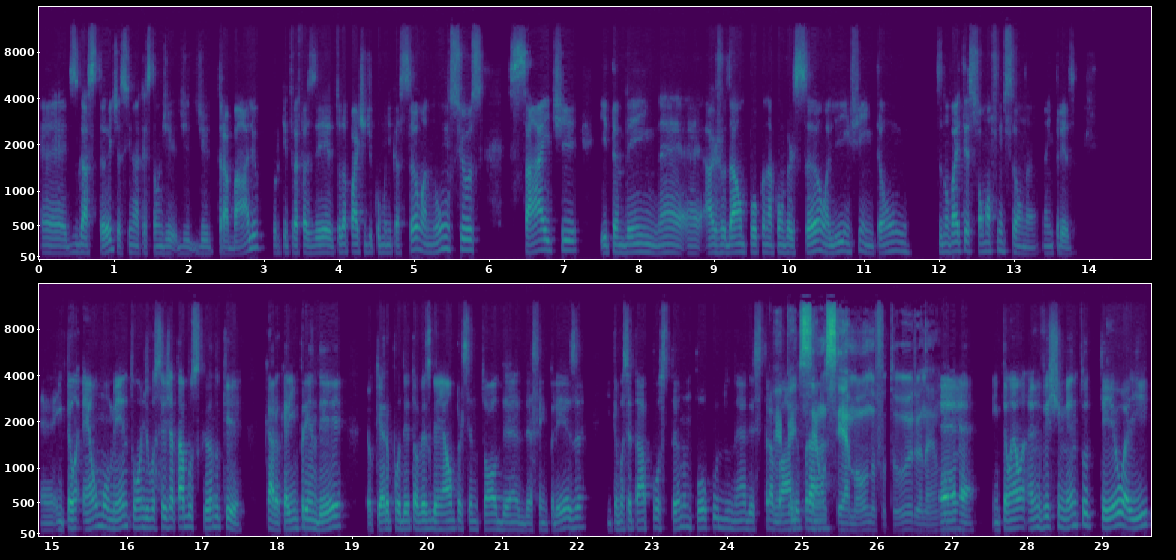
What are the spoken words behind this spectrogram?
é, desgastante, assim, na questão de, de, de, trabalho, porque tu vai fazer toda a parte de comunicação, anúncios, site e também, né, é, ajudar um pouco na conversão ali, enfim. Então, tu não vai ter só uma função na, na empresa. É, então, é um momento onde você já está buscando o quê? Cara, eu quero empreender, eu quero poder talvez ganhar um percentual de, dessa empresa. Então, você está apostando um pouco do, né, desse trabalho para... ser um CMO no futuro, né? É, então é um, é um investimento teu aí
